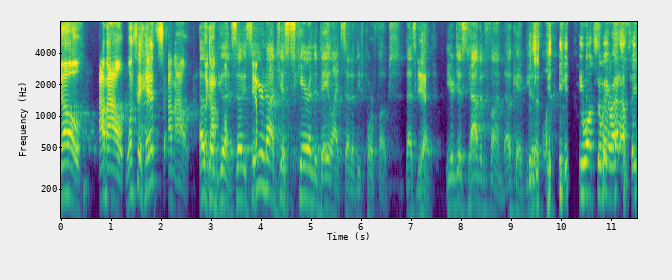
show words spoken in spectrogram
No, I'm out. Once it hits, I'm out. Okay, like good. So, so you're not just scaring the daylights out of these poor folks. That's good. Yeah. You're just having fun. Okay, beautiful. he, he walks away right after.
